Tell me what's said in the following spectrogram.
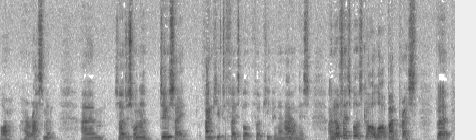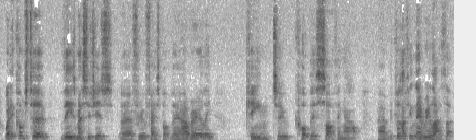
or harassment um, so I just want to do say thank you to Facebook for keeping an eye on this. I know Facebook's got a lot of bad press, but when it comes to these messages uh, through Facebook, they are really keen to cut this sort of thing out um, because I think they realise that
